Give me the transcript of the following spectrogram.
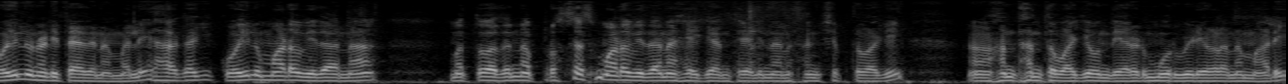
ಕೊಯ್ಲು ನಡೀತಾ ಇದೆ ನಮ್ಮಲ್ಲಿ. ಹಾಗಾಗಿ ಕೊಯ್ಲು ಮಾಡೋ ವಿಧಾನ ಮತ್ತು ಅದನ್ನು ಪ್ರೊಸೆಸ್ ಮಾಡೋ ವಿಧಾನ ಹೇಗೆ ಅಂತ ಹೇಳಿ ನಾನು ಸಂಕ್ಷಿಪ್ತವಾಗಿ ಹಂತ ಹಂತವಾಗಿ ಒಂದು ಎರಡು ಮೂರು ವಿಡಿಯೋಗಳನ್ನು ಮಾಡಿ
